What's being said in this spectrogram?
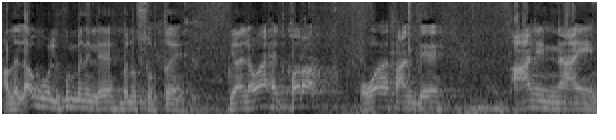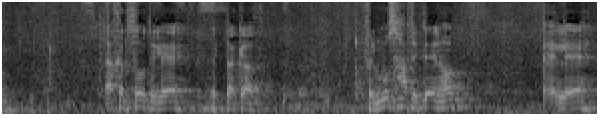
على الأوجه اللي يكون بين الايه؟ بين الصورتين. يعني لو واحد قرأ وواقف عند إيه؟ عن النعيم. آخر سورة الايه؟ التكاثر. في المصحف تلاقي هنا الايه؟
